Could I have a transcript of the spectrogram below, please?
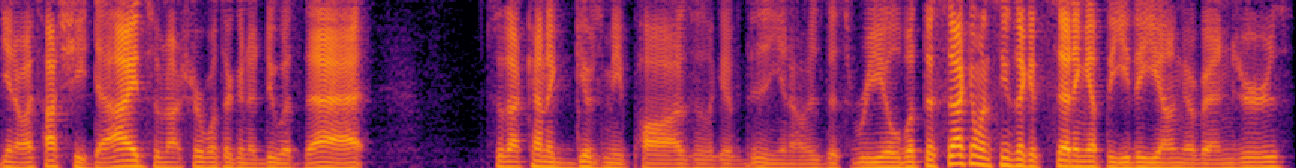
you know, I thought she died, so I'm not sure what they're going to do with that. So that kind of gives me pause like if you know, is this real? But the second one seems like it's setting up the the young Avengers.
